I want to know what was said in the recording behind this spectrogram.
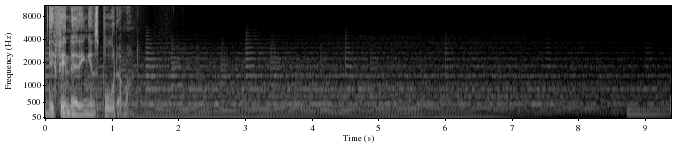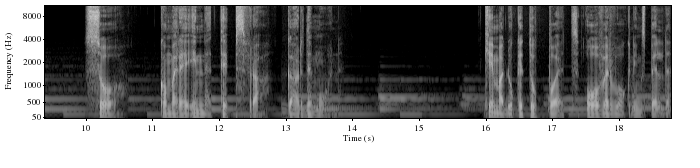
de finner ingen spor av han. Så kommer det inn et tips fra Gardermoen. Kim har dukket opp på et overvåkningsbilde.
